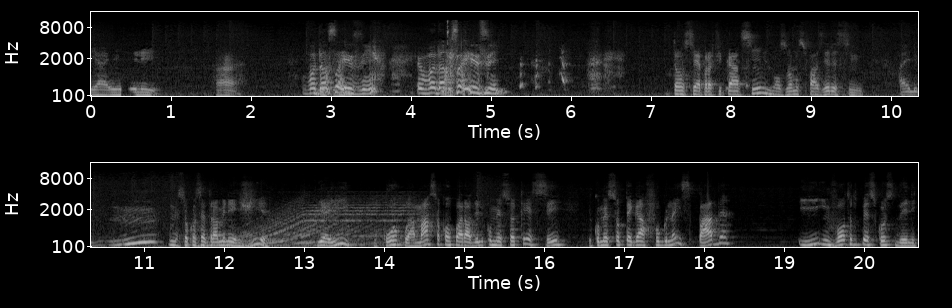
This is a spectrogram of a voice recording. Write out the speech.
E aí ele. Ah, Vou dar um sorrisinho. Eu vou dar um sorrisinho. então se é pra ficar assim, nós vamos fazer assim. Aí ele hum, começou a concentrar uma energia. E aí o corpo, a massa corporal dele começou a crescer. E começou a pegar fogo na espada e em volta do pescoço dele.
